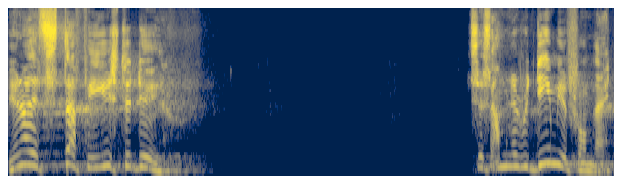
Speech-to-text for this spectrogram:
You know that stuff we used to do. He says, I'm going to redeem you from that.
